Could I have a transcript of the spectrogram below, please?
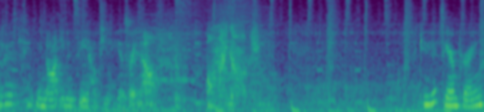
You guys cannot even see how cute he is right now. Oh my gosh. Can you guys hear him purring?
